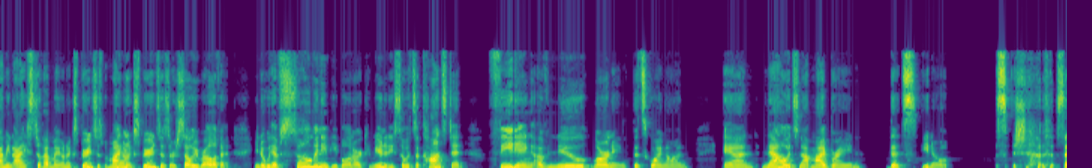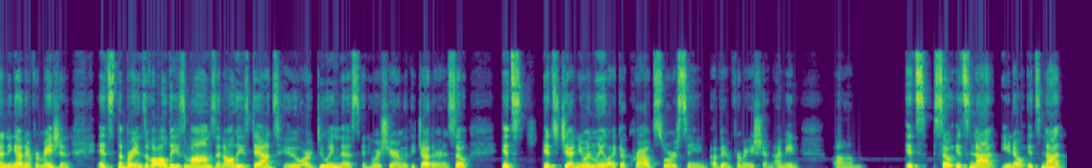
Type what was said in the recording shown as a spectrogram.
I mean, I still have my own experiences, but my own experiences are so irrelevant. You know, we have so many people in our community. So it's a constant feeding of new learning that's going on. And now it's not my brain that's, you know, sending out information. It's the brains of all these moms and all these dads who are doing this and who are sharing with each other. And so it's it's genuinely like a crowdsourcing of information. I mean, um, it's so it's not you know it's not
